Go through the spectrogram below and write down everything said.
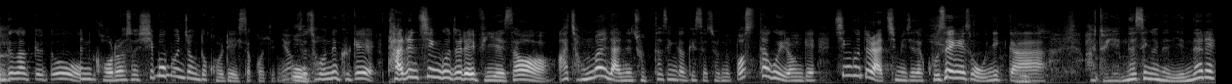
고등학교도 한 걸어서 15분 정도 거리에 있었거든요. 그래서 오. 저는 그게 다른 친구들에 비해서 아 정말 나는 좋다 생각했어요. 저는 버스 타고 이런 게 친구들 아침에 이제 다 고생해서 오니까 아또 옛날 생각나는 옛날에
